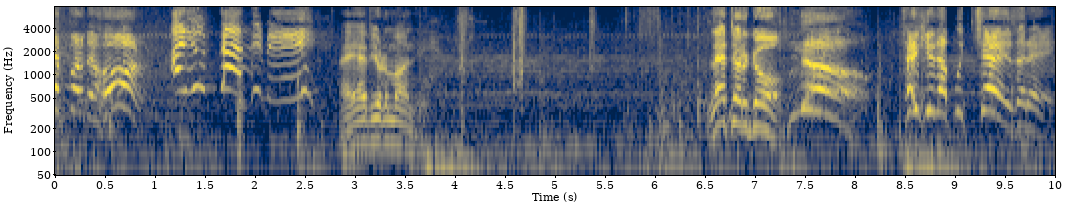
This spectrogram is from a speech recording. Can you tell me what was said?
Here for the whore? Aiutatemi! I have your money. Let her go! No! Take it up with Cesare!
